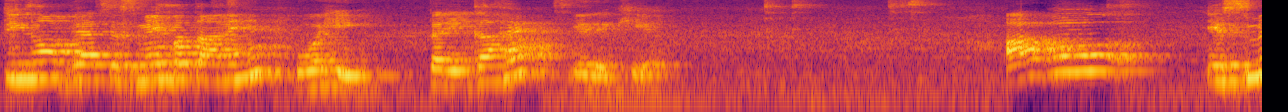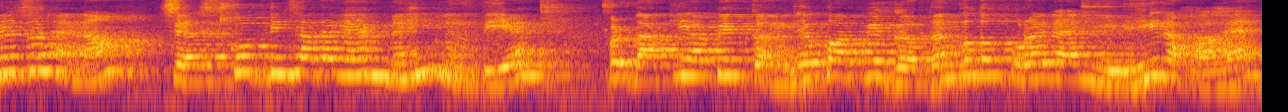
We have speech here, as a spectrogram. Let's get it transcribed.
तीनों अभ्यास इसमें बताने हैं, वही तरीका है, ये देखिए। अब इसमें जो है ना चेस्ट को उतनी ज़्यादा व्यायाम नहीं मिलती है बट बाकी आपके कंधे को, आपके गर्दन को तो पूरा व्यायाम मिल ही रहा है।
